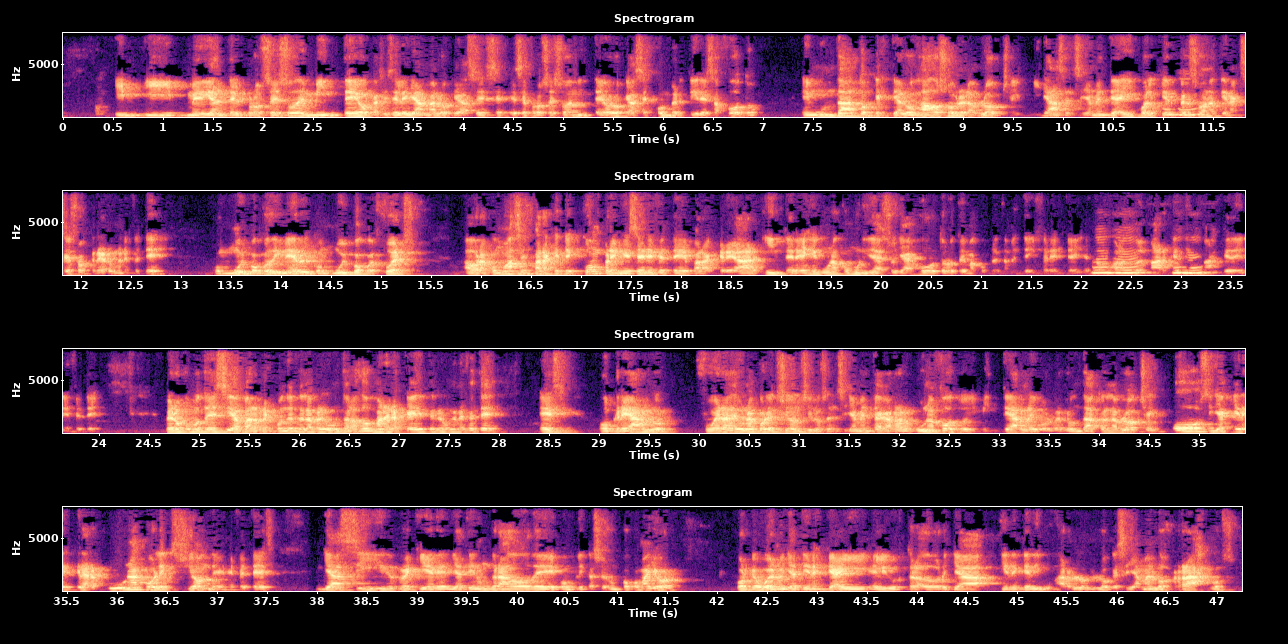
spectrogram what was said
y, mediante el proceso de minteo, que así se le llama, lo que hace ese, ese proceso de minteo, lo que hace es convertir esa foto en un dato que esté alojado sobre la blockchain ya, sencillamente ahí cualquier persona tiene acceso a crear un NFT con muy poco dinero y con muy poco esfuerzo. Ahora, ¿cómo haces para que te compren ese NFT, para crear interés en una comunidad? Eso ya es otro tema completamente diferente. Ya estamos hablando de marketing más que de NFT. Pero como te decía, para responderte la pregunta, las dos maneras que hay de tener un NFT es o crearlo fuera de una colección, sino sencillamente agarrar una foto y mintearla y volverle un dato en la blockchain, o si ya quieres crear una colección de NFTs ya sí requiere, ya tiene un grado de complicación un poco mayor, porque bueno, ya tienes que ahí el ilustrador ya tiene que dibujar lo, que se llaman los rasgos.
